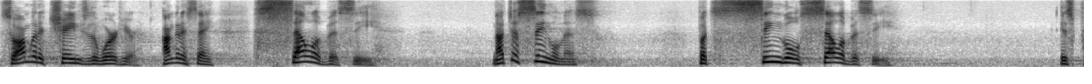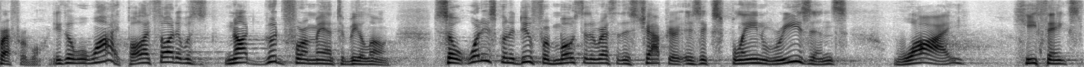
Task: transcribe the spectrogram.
So I'm to change the word here. I'm to say celibacy, not just singleness, but single celibacy is preferable. You go, well, why, Paul? I thought it was not good for a man to be alone. So, what he's going to do for most of the rest of this chapter is explain reasons why he thinks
